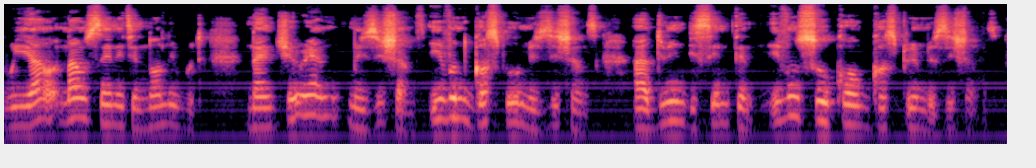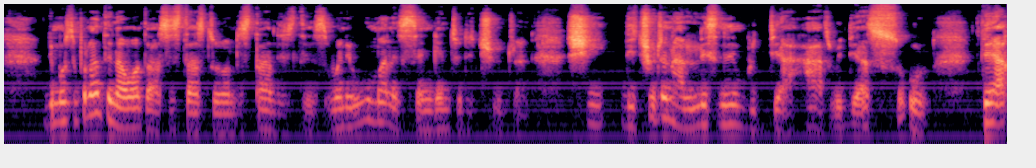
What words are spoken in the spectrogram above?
We are now seeing it in Nollywood. Nigerian musicians, even gospel musicians, are doing the same thing, even so called gospel musicians. The most important thing I want our sisters to understand is this when a woman is singing to the children, she the children are listening with their heart, with their soul. They are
